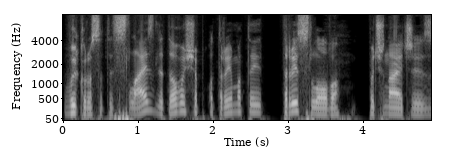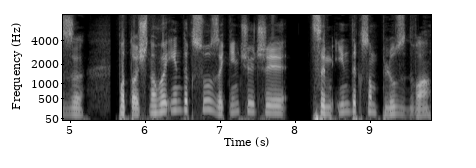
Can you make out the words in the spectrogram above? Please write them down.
використати слайс для того, щоб отримати три слова, починаючи з поточного індексу, закінчуючи цим індексом плюс 2.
